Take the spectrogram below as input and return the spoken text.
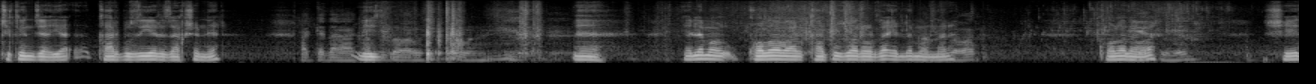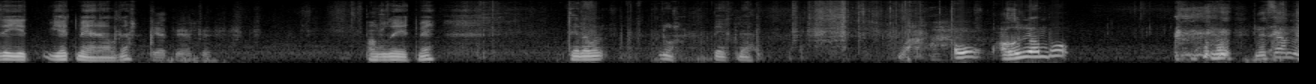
çıkınca ya, karpuzu yeriz akşamleyin. Hakikaten ha. Ne- Karpuz da varmış. Ee, elleme kola var, karpuz var orada. Elleme karpuz onları. da var. Kola da var. Şeye de yet, yetmiyor herhalde. Yetmiyor yetmiyor. Burada yetmiyor. Telefon dur bekle. Oh, ağrıyor bu. Ne sandın?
